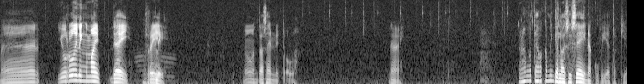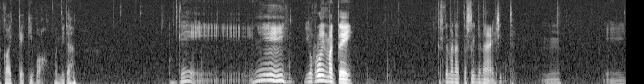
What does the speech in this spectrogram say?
Man. You ruining my day, really. No, antaa sen nyt olla. Näin. Kyllähän voi tehdä vaikka minkälaisia seinäkuvia takia, kaikkea kivaa. Vai mitä? Okei. Okay. Niin. You ruin my day. Kas tämä näyttäisi näin sitten? Mm. Ei.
